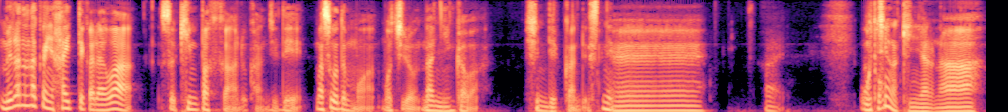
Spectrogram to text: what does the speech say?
村の中に入ってからは、そう緊迫感ある感じで、まあそうでもまあもちろん何人かは死んでいく感じですへね。え。はい。オチが気になるな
